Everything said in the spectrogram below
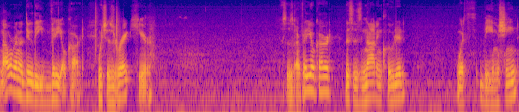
Now we're going to do the video card, which is right here. This is our video card. This is not included with the machine.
